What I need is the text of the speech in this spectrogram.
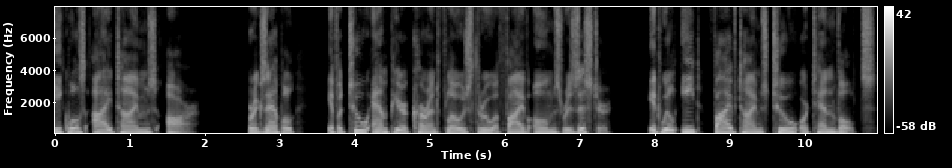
equals I times R. For example, if a 2 ampere current flows through a 5 ohms resistor, it will eat 5 times 2 or 10 volts.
